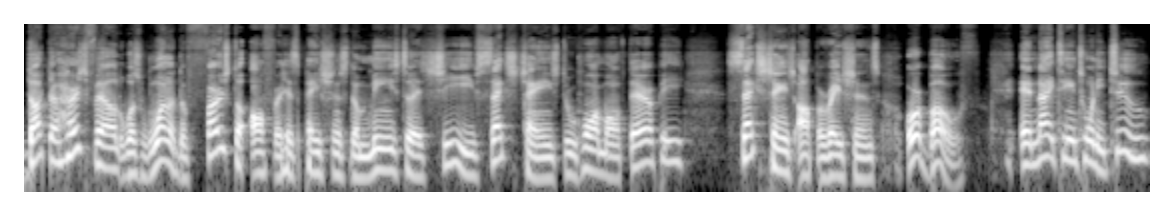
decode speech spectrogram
Dr. Hirschfeld was one of the first to offer his patients the means to achieve sex change through hormone therapy, sex change operations, or both. In 1922,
